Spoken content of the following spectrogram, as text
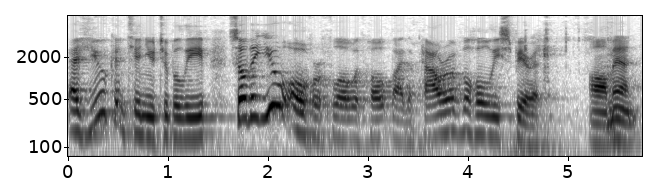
as you continue to believe, so that you overflow with hope by the power of the Holy Spirit. Amen.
